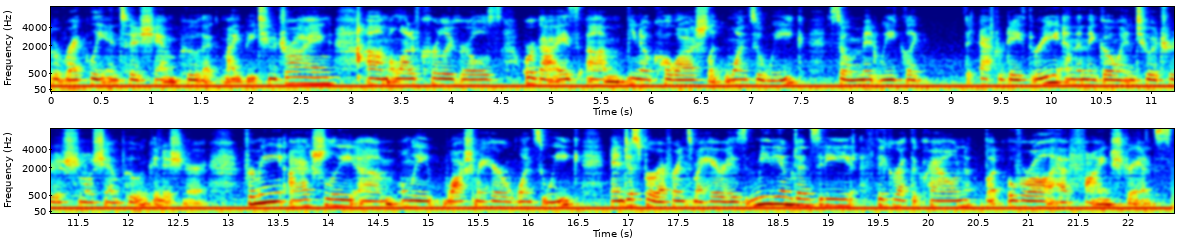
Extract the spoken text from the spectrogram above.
directly into shampoo that might be too drying. Um, a lot of curly girls or guys um, you know co-wash like once a week. So midweek like after day three and then they go into a traditional shampoo and conditioner. For me, I actually um, only wash my hair once a week and just for reference, my hair is medium density, thicker at the crown, but overall I have fine strands.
